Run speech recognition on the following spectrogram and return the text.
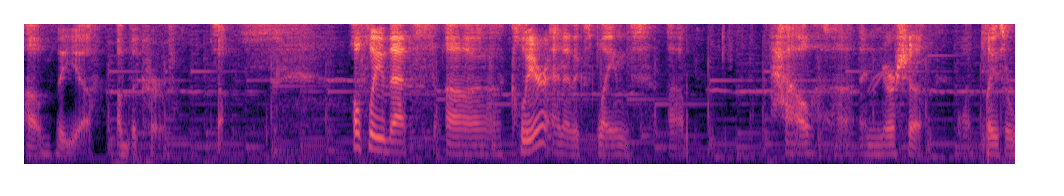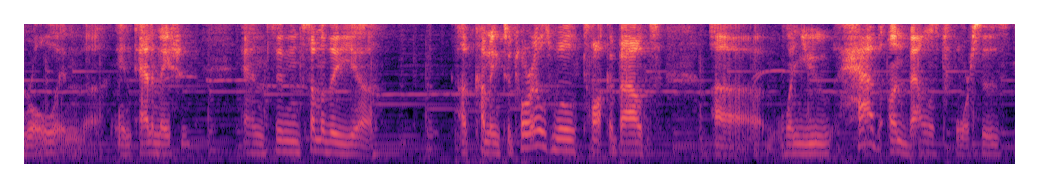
of the uh, of the curve. So hopefully that's uh, clear and it explains uh, how uh, inertia uh, plays a role in in animation. And in some of the upcoming tutorials, we'll talk about when you have unbalanced forces,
